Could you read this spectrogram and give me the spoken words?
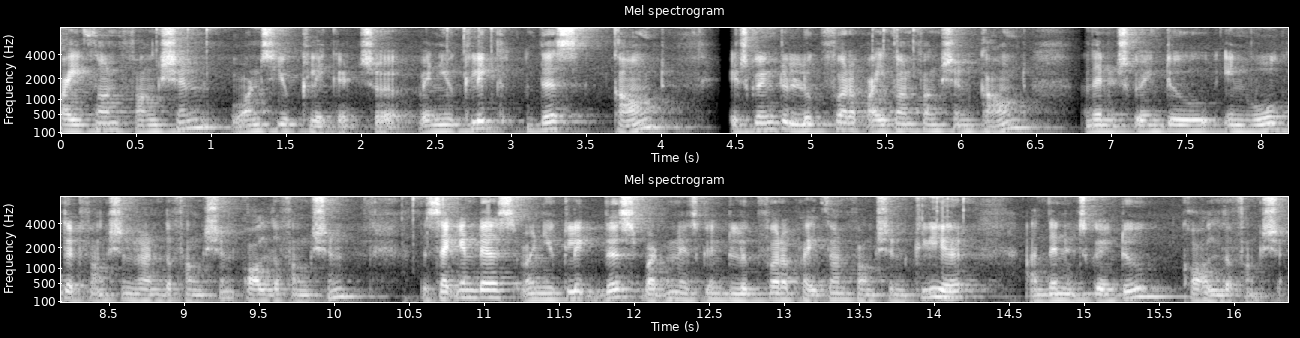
python function once you click it. So when you click this count it's going to look for a python function count and then it's going to invoke that function run the function call the function. The second is when you click this button it's going to look for a python function clear and then it's going to call the function.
